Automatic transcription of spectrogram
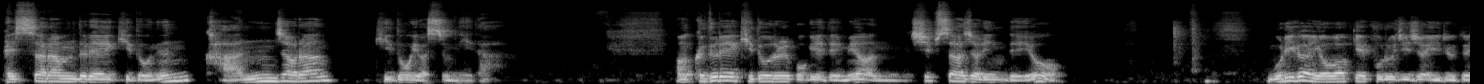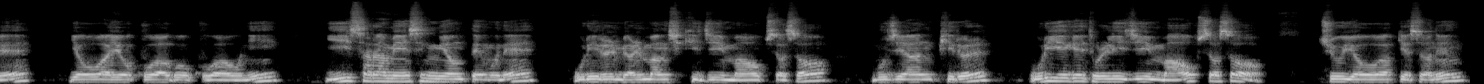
뱃사람들의 기도는 간절한 기도였습니다. 어, 그들의 기도를 보게 되면 14절인데요. 무리가 여호와께 부르짖어 이르되 여호와여 구하고 구하오니 이 사람의 생명 때문에 우리를 멸망시키지 마옵소서. 무죄한 피를 우리에게 돌리지 마옵소서. 주 여호와께서는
